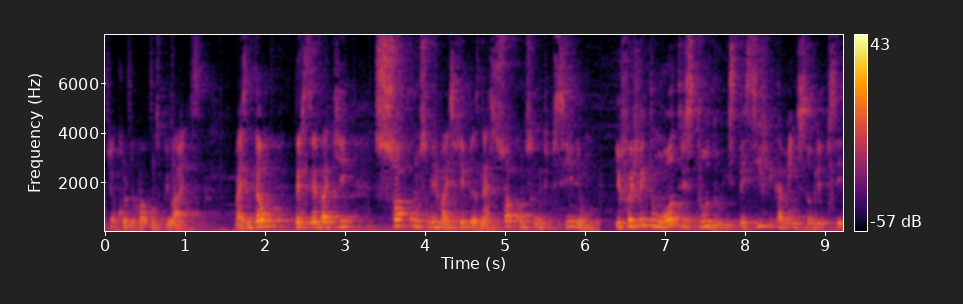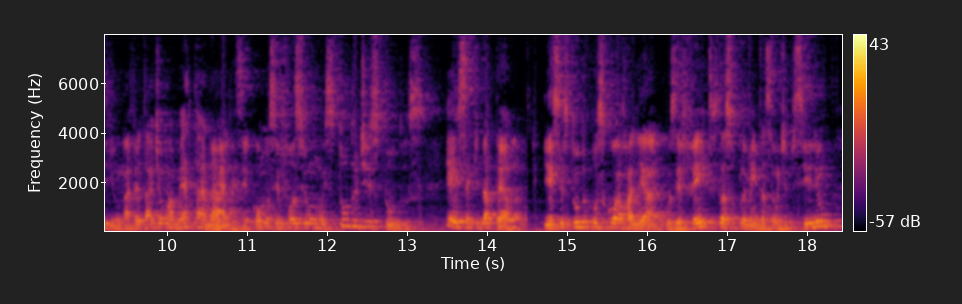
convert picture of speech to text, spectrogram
de acordo com alguns pilares. Mas então, perceba que só consumir mais fibras, né, só consumir psyllium, e foi feito um outro estudo especificamente sobre psyllium, na verdade é uma meta-análise, é como se fosse um estudo de estudos. E é esse aqui da tela. E esse estudo buscou avaliar os efeitos da suplementação de psyllium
